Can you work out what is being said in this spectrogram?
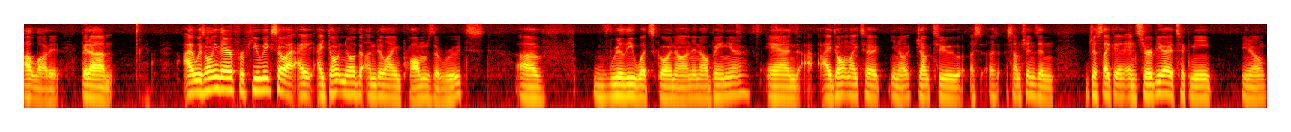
outlawed it. But um, I was only there for a few weeks, so I, I, don't know the underlying problems, the roots of really what's going on in Albania, and I- don't like to you know jump to assumptions. And just like in Serbia, it took me you know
